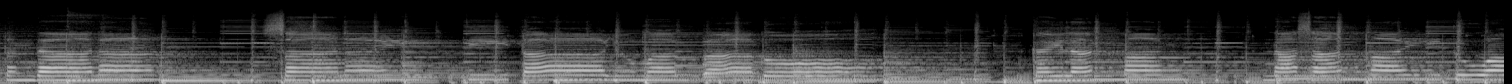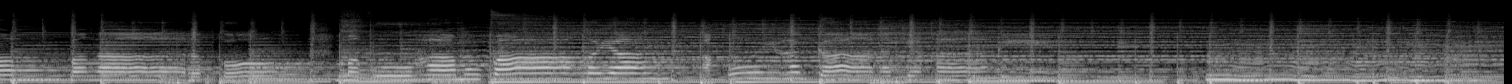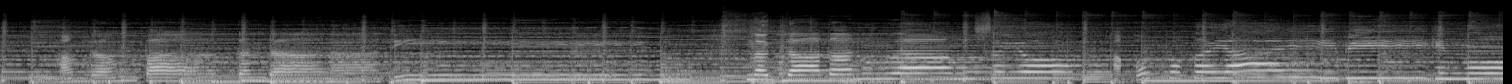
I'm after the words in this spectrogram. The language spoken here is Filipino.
Matanda na Sana'y di tayo magbago. Kailanman Nasaan may ito ang pangarap ko? Mapuha mo pa kaya Ako'y hagkanat Hanggang pagtanda natin. Nagtatanong lang sa'yo Ako pa kaya'y ibigin mo?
